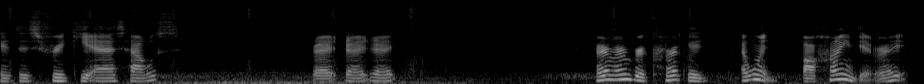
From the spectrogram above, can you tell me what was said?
At this freaky ass house. Right, right, right. If I remember correctly, I went behind it, right?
